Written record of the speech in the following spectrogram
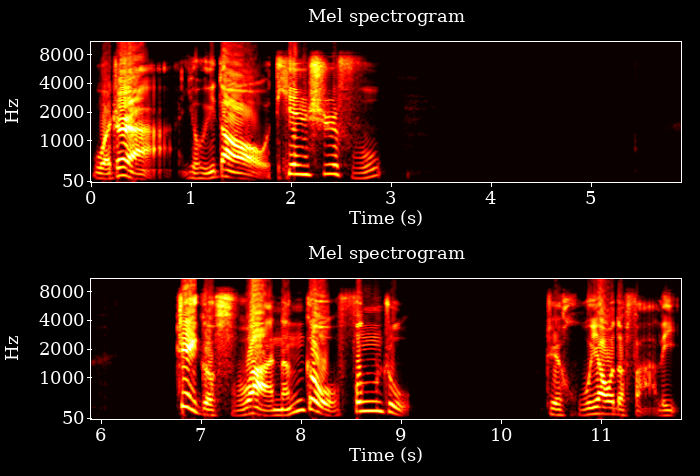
我这儿啊有一道天师符，这个符啊能够封住这狐妖的法力，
